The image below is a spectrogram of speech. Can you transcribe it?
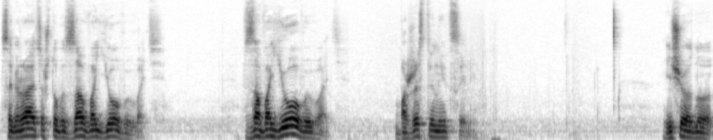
Собираются, чтобы завоевывать. Завоевывать божественные цели. Еще одно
